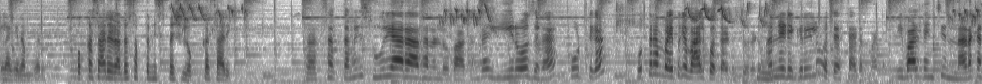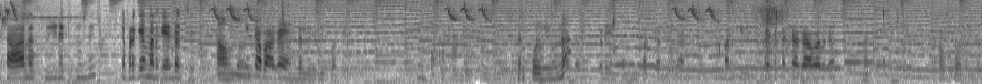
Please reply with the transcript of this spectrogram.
అలాగే రమ్మగారు. ఒక్కసారి రథసప్తమి స్పెషల్ ఒక్కసారి. రథసప్తమి సూర్యారాధనలో భాగంగా ఈ రోజున పూర్తిగా ఉత్తరం వైపుకి వాలిపోతాడు సూర్యుడు. అన్ని డిగ్రీలు వచ్చేస్తాడు అనమాట ఇవాళ నుంచి నడక చాలా స్పీడ్ ఎక్కుతుంది. ఇప్పటికే మనకి ఎండ అవునవును. ఇంకా బాగా ఎండలు ఎరిగిపోతాయి ఇంకొకటి రెండు. కర్పూరం ఏమన్నా ఇక్కడ వేసాం ఈ పక్కన కూడా మనకి చకచక కావాలిగా. ఇక్కడ ఒకటో రెండో.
